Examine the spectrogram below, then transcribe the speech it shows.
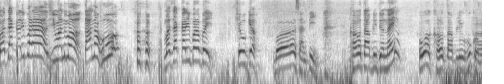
મજાક કરી પડે જીવનમાં. તાનો હું? મજાક કરી પડે ભાઈ. શું કયો? બસ શાંતિ. ખરો તાપ લીધો નહીં? ઓવા ખરો તાપલી શું કરું?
